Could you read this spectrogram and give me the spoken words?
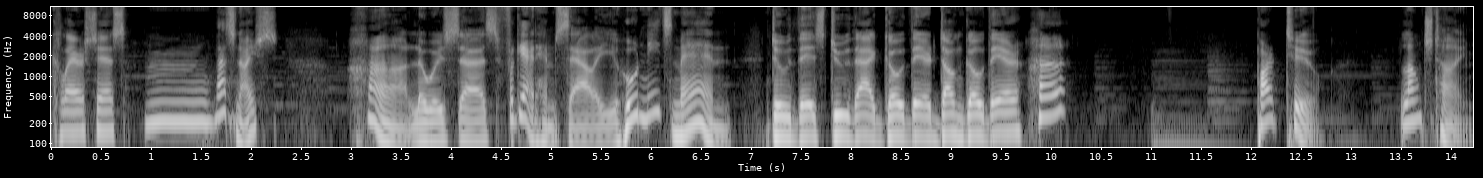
Claire says, Hmm, that's nice. Huh, Lucy says, forget him, Sally. Who needs men? Do this, do that, go there, don't go there, huh? Part 2 Lunchtime.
